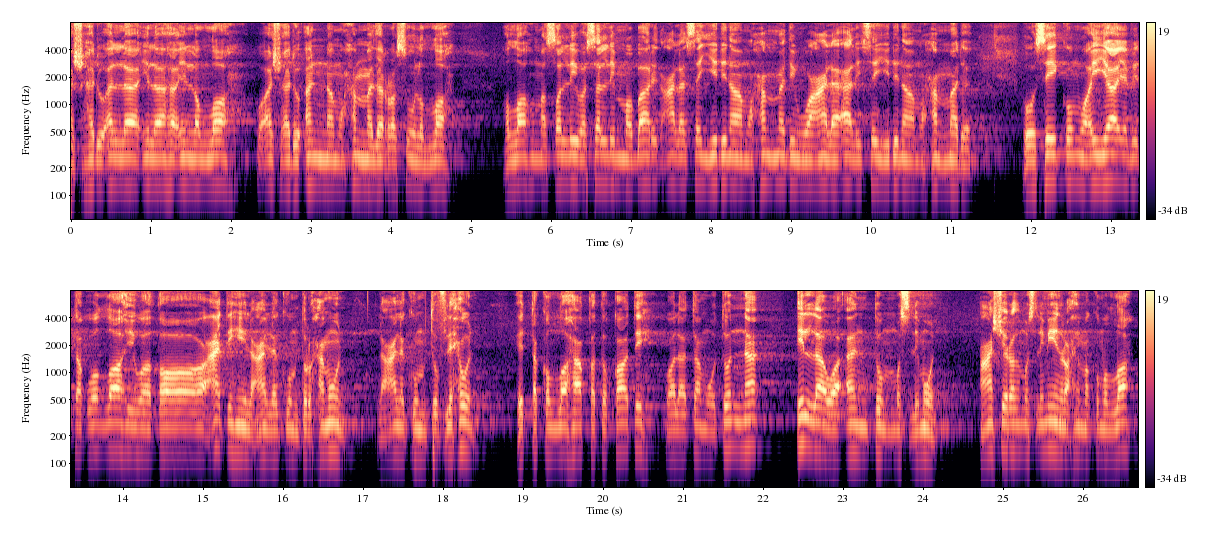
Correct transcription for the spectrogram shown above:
أشهد أن لا إله إلا الله وأشهد أن محمد رسول الله. اللهم صل وسلم وبارك على سيدنا محمد وعلى آل سيدنا محمد. أوصيكم وإياي بتقوى الله وطاعته لعلكم ترحمون لعلكم تفلحون. اتقوا الله حق تقاته ولا تموتن إلا وأنتم مسلمون. عاشر المسلمين رحمكم الله.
